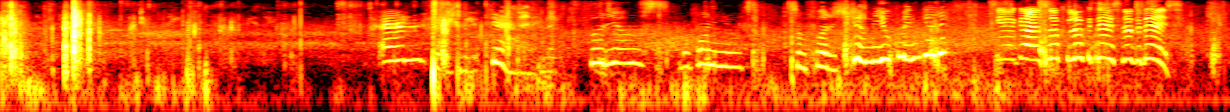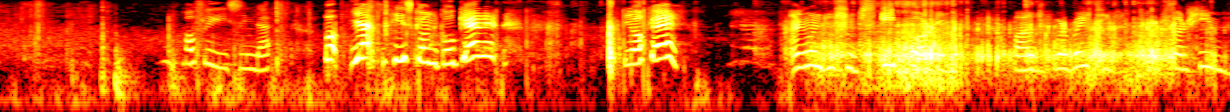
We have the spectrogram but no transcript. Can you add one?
Oh. And yeah, we'll use, we're to use some footage. Can you can get it? yeah guys, look, look at this, look at this. Hopefully he's seen that. But yeah, he's going to go get it. You okay? I'm going to do some skateboarding while we're waiting for him.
